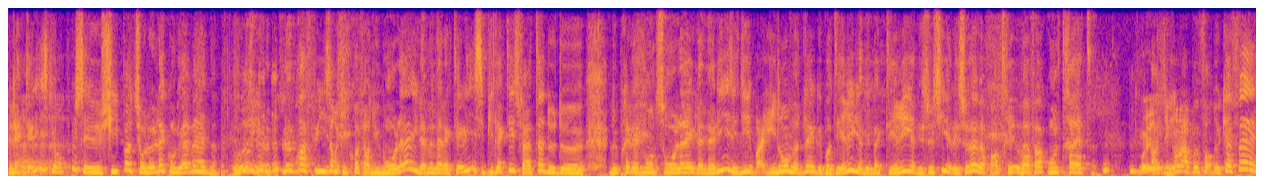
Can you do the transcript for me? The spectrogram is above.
Et Lactalis qui en Euh, plus est chipote sur le lait qu'on lui amène. Oui, Parce que oui. le, le brave paysan qui croit faire du bon lait, il amène à Lactalis, et puis Lactalis fait un tas de, de, de prélèvements de son lait, il analyse, et dit bah dis donc, votre lait il est pas terrible, il y a des bactéries, il y a des ceci, il y a des cela, il va falloir, tra- va falloir qu'on le traite. Oui. Ah, c'est quand même un peu fort de café.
